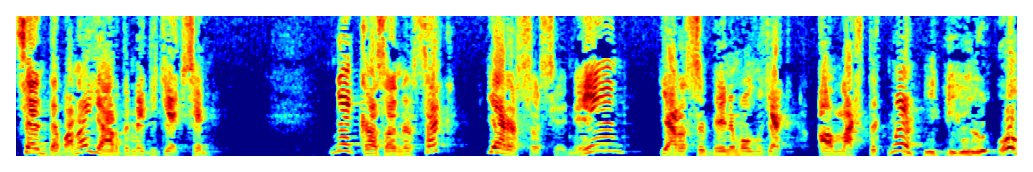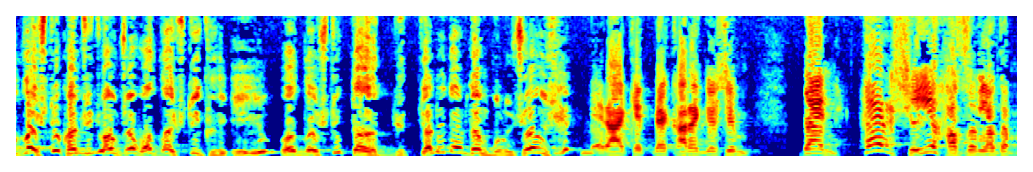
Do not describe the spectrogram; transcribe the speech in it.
Sen de bana yardım edeceksin. Ne kazanırsak yarısı senin, yarısı benim olacak. Anlaştık mı? Anlaştık Hacı amcam anlaştık. Anlaştık da dükkanı nereden bulacağız? Merak etme Karagöz'üm. Ben her şeyi hazırladım.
